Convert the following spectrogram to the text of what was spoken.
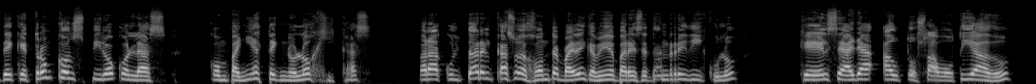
de que Trump conspiró con las compañías tecnológicas para ocultar el caso de Hunter Biden, que a mí me parece tan ridículo que él se haya autosaboteado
